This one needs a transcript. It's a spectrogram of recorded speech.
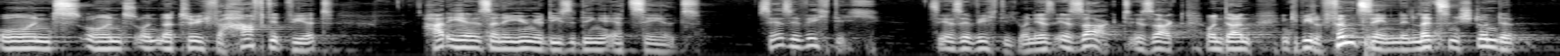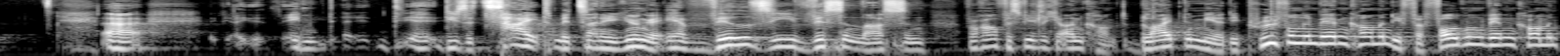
und, und, und natürlich verhaftet wird, hat er seine Jünger diese Dinge erzählt. Sehr, sehr wichtig. Sehr, sehr wichtig. Und er, er sagt, er sagt, und dann in Kapitel 15, in der letzten Stunde, äh, eben äh, diese Zeit mit seinen Jüngern, er will sie wissen lassen, worauf es wirklich ankommt. Bleibt in mir. Die Prüfungen werden kommen, die Verfolgungen werden kommen.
